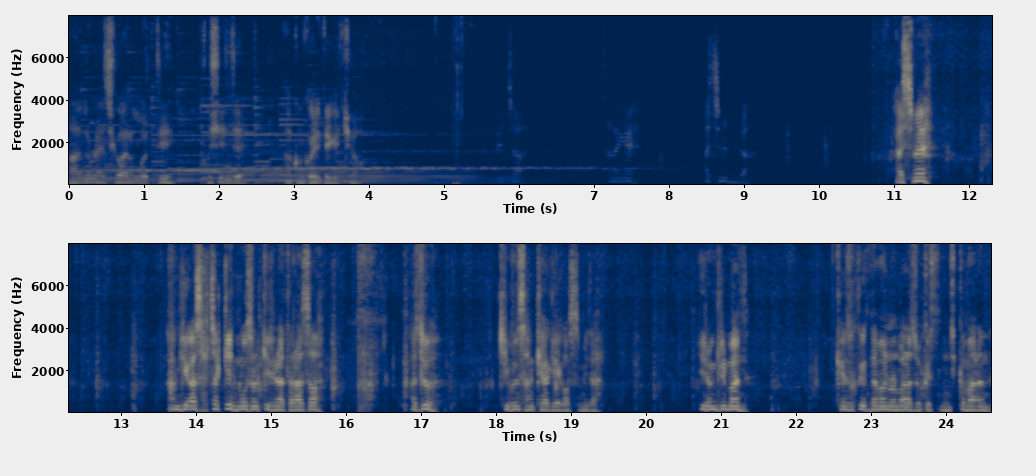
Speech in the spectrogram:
아, 눈을 헤치고 하는 것들이 곳이 이제 아, 관건이 되겠죠. 1차 산행의 아침입니다. 아침에 안개가 살짝 낀 오솔길이 나타나서 아주 기분 상쾌하게 걷습니다. 이런 길만 계속된다면 얼마나 좋겠습니까마는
